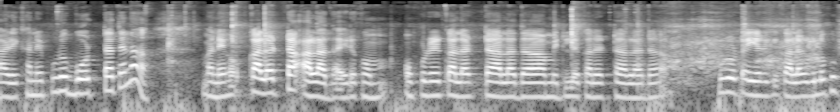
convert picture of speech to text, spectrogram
আর এখানে পুরো বোর্ডটাতে না মানে কালারটা আলাদা, এরকম ওপরের কালারটা আলাদা মিডলের কালারটা আলাদা, পুরোটাই আর কি কালারগুলো খুব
